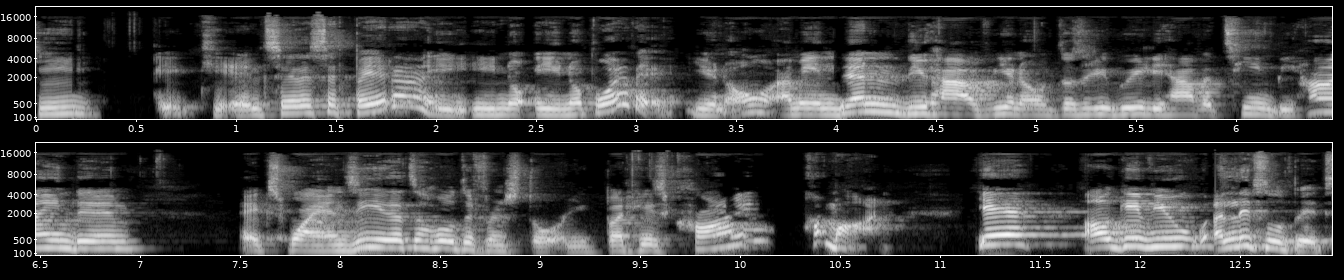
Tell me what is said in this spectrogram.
he, él se desespera y, y, no, y no puede, you know. I mean, then you have, you know, does he really have a team behind him? X, Y, and Z, that's a whole different story. But his crime, come on yeah, I'll give you a little bit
